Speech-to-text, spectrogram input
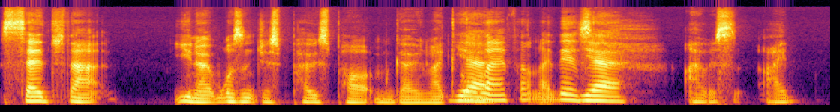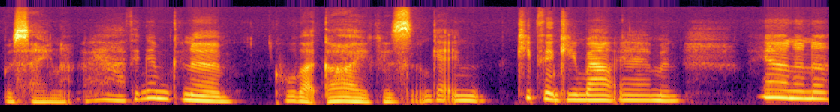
said that you know it wasn't just postpartum going like, Yeah. oh, I felt like this. Yeah. I was I was saying like, yeah, I think I'm gonna call that guy because I'm getting keep thinking about him, and yeah, no, no,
